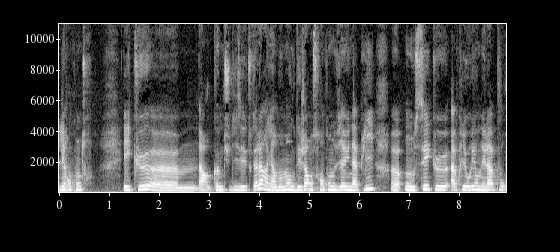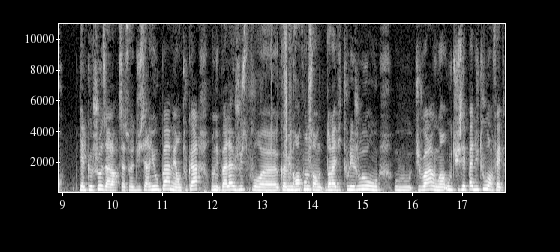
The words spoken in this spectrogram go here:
les rencontres. Et que, euh, alors comme tu disais tout à l'heure, il y a un moment où déjà on se rencontre via une appli, euh, on sait que a priori on est là pour quelque chose, alors que ça soit du sérieux ou pas, mais en tout cas, on n'est pas là juste pour euh, comme une rencontre dans, dans la vie de tous les jours ou, ou tu vois, ou tu sais pas du tout en fait.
